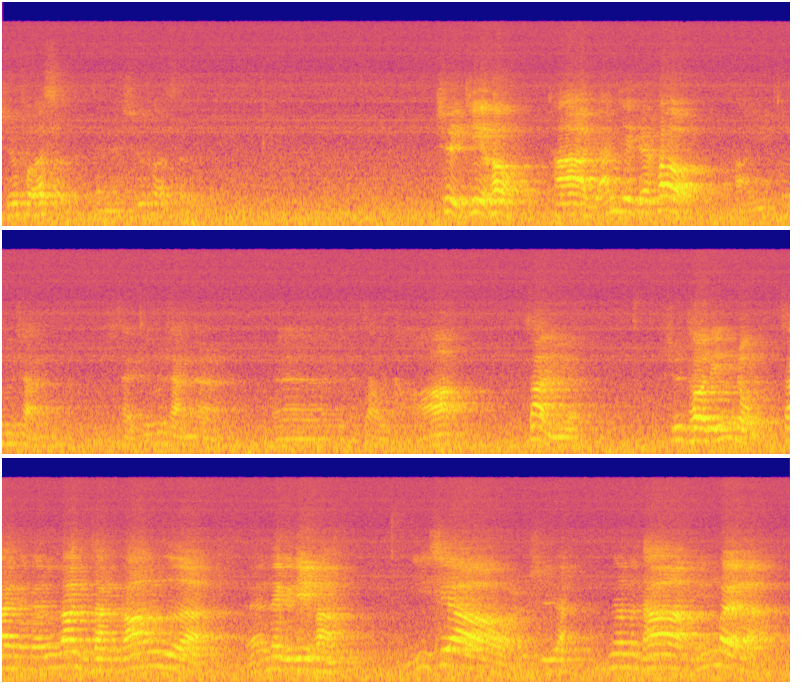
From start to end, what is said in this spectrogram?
石佛寺，在那石佛寺。事继后，他圆寂之后，他于金山，在金山那儿，嗯、呃，给他造塔，赞曰：“石陀林中，在那个烂葬岗子，呃，那个地方，一笑而逝啊。那么他明白了，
